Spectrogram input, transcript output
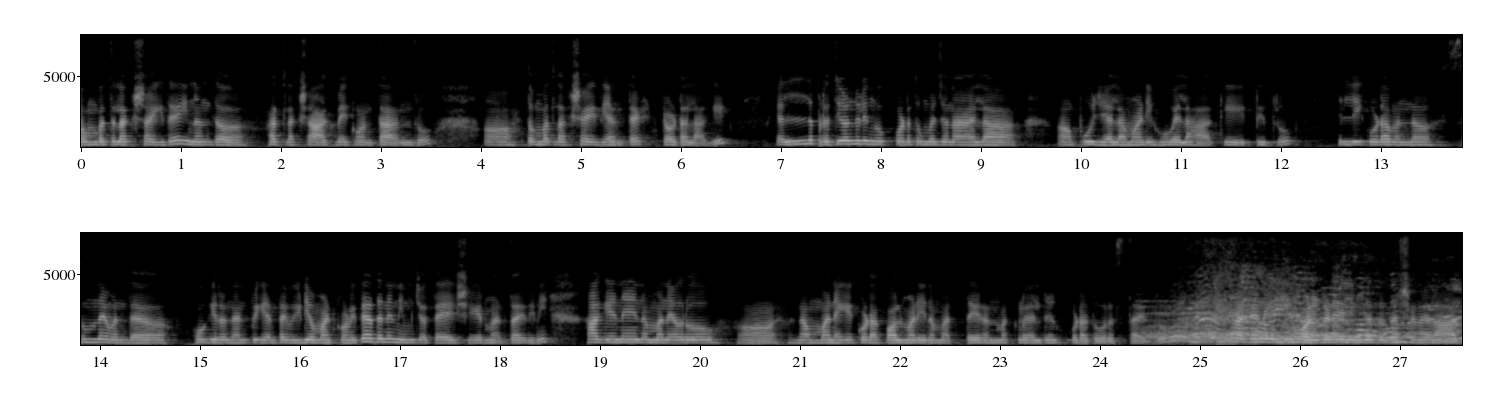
ತೊಂಬತ್ತು ಲಕ್ಷ ಇದೆ. ಇನ್ನೊಂದು ಹತ್ತು ಲಕ್ಷ ಆಗಬೇಕು ಅಂತ ಅಂದರು. ತೊಂಬತ್ತು ಲಕ್ಷ ಇದೆಯಂತೆ ಟೋಟಲ್ ಆಗಿ. ಎಲ್ಲ ಪ್ರತಿಯೊಂದು ಲಿಂಗಕ್ಕೂ ಕೂಡ ತುಂಬ ಜನ ಎಲ್ಲ ಪೂಜೆ ಎಲ್ಲ ಮಾಡಿ ಹೂವೆಲ್ಲ ಹಾಕಿ ಇಟ್ಟಿದ್ರು. ಇಲ್ಲಿ ಕೂಡ ಒಂದು ಸುಮ್ಮನೆ ಒಂದು ಹೋಗಿರೋ ನೆನಪಿಗೆ ಅಂತ ವೀಡಿಯೋ ಮಾಡ್ಕೊಂಡಿದ್ದೆ. ಅದನ್ನೇ ನಿಮ್ಮ ಜೊತೆ ಶೇರ್ ಮಾಡ್ತಾ ಇದ್ದೀನಿ. ಹಾಗೆಯೇ ನಮ್ಮ ಮನೆಯವರು ನಮ್ಮ ಮನೆಗೆ ಕೂಡ ಕಾಲ್ ಮಾಡಿ ನಮ್ಮ ಅತ್ತೆ ನನ್ನ ಮಕ್ಕಳು ಎಲ್ರಿಗೂ ಕೂಡ ತೋರಿಸ್ತಾ ಇದ್ದರು ಹಾಗೆಯೇ ಇಲ್ಲಿ ಒಳಗಡೆ ಲಿಂಗದ ದರ್ಶನ ಎಲ್ಲ ಆದ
